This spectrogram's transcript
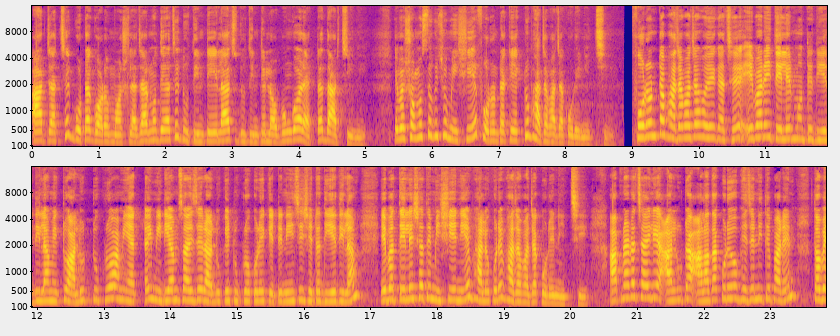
আর যাচ্ছে গোটা গরম মশলা, যার মধ্যে আছে দু তিনটে এলাচ দু তিনটে লবঙ্গ আর একটা দারচিনি। এবার সমস্ত কিছু মিশিয়ে ফোড়নটাকে একটু ভাজা ভাজা করে নিচ্ছি। ফোড়নটা ভাজা ভাজা হয়ে গেছে। এবার এই তেলের মধ্যে দিয়ে দিলাম একটু আলুর টুকরো। আমি একটাই মিডিয়াম সাইজের আলুকে টুকরো করে কেটে নিয়েছি, সেটা দিয়ে দিলাম। এবার তেলের সাথে মিশিয়ে নিয়ে ভালো করে ভাজা ভাজা করে নিচ্ছি। আপনারা চাইলে আলুটা আলাদা করেও ভেজে নিতে পারেন, তবে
